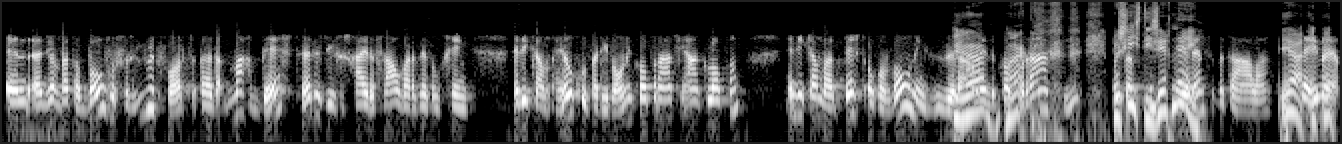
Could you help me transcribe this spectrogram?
En uh, wat boven verhuurd wordt, uh, dat mag best. Hè, dus die gescheiden vrouw waar het net om ging, hè, die kan heel goed bij die woningcoöperatie aankloppen. En die kan daar best ook een woning huren. Ja, Alleen de coöperatie maar... precies, die zegt nee. rente betalen. Ja, nee, en, maar,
